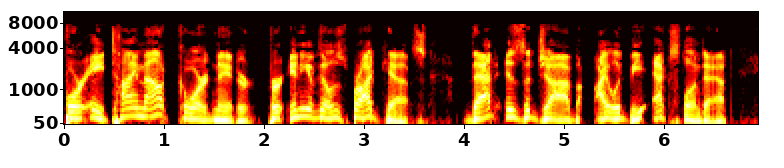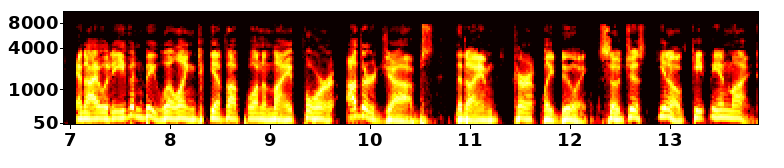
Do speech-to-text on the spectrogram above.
for a timeout coordinator for any of those broadcasts, that is a job I would be excellent at. And I would even be willing to give up one of my four other jobs that I am currently doing. So just, you know, keep me in mind.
